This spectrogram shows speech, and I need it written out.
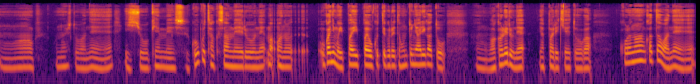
うん。この人はね一生懸命すごくたくさんメールをねまあの他にもいっぱいいっぱい送ってくれて本当にありがとう、うん、分かれるねやっぱり系統が。これの方はね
